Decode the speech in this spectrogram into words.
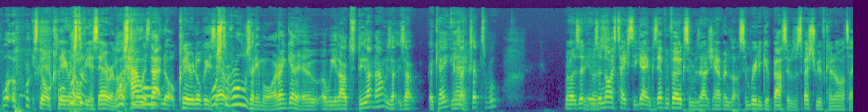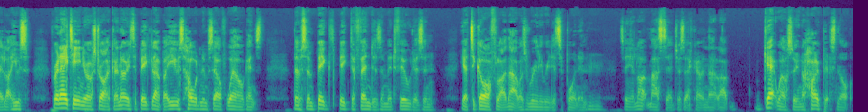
what? It's not a clear and the- obvious error. Like, how is that not a clear and obvious error? What's error? the rules anymore? I don't get it. Are, are we allowed to do that now? Is that is that okay? Is that acceptable? Well, it was a, it was a nice, tasty game because Evan Ferguson was actually having like, some really good battles, especially with Konaté. Like he was for an 18 year old striker. I know he's a big lad, but he was holding himself well against there were some big, big defenders and midfielders, and yeah, to go off like that was really, really disappointing. Hmm. So yeah, like Maz said, just echoing that, like get well soon. I hope it's not.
